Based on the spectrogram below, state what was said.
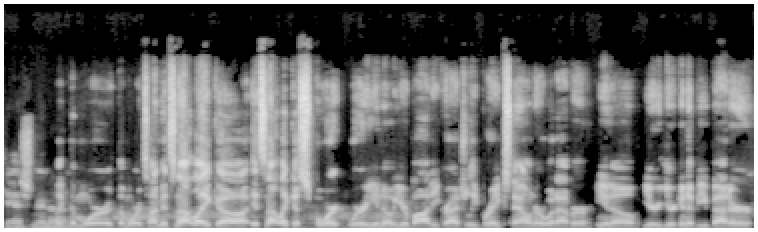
cashing in on like it. the more the more time. It's not like uh it's not like a sport where you know your body gradually breaks down or whatever you know? You're you're gonna be better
